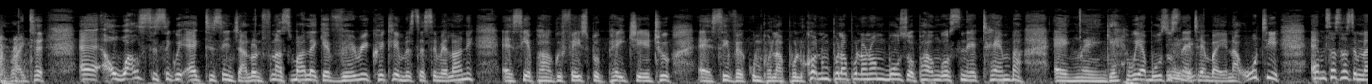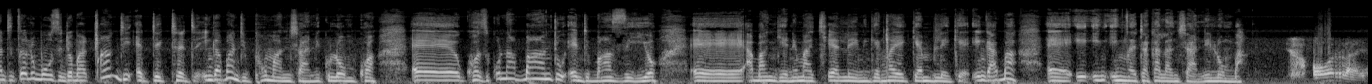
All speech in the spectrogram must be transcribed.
Alright. Uh, whilst sikwi-act sinjalo ndifuna sibaleke very quickly mr simelani um siye phaa kwifacebook page yethu um sive kumphulaphula khona umphulaphula nombuzo phaa ngosinethemba um ncenge. Uyabuza usinethemba yena uthi um msasazi mna ndicela ubuza into yoba xa ndi-addicted ingaba ndiphuma njani kuloo mkhwa? Um because kunabantu endibaziyo um abangena ematyaleni ngenxa yegambling. Ingaba um incedakala njani lo mba All right.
